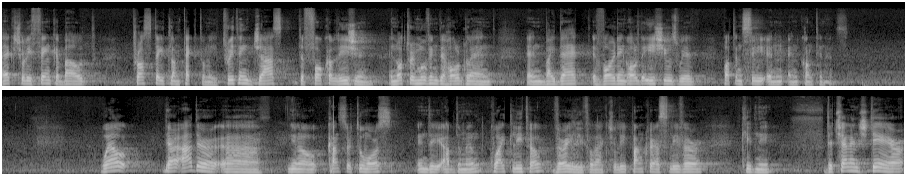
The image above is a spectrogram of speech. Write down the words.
actually think about prostate lumpectomy, treating just the focal lesion and not removing the whole gland and by that avoiding all the issues with potency and, and continence. Well, there are other, uh, you know, cancer tumors in the abdomen, quite little, very little actually, pancreas, liver, kidney. The challenge there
